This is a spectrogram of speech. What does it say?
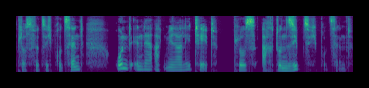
plus 40 Prozent und in der Admiralität plus 78 Prozent.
